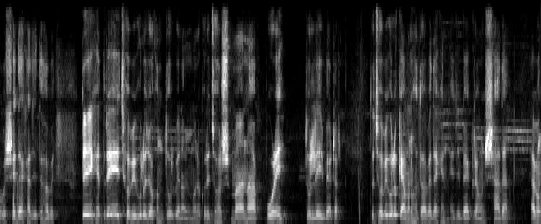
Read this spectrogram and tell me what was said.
অবশ্যই দেখা যেতে হবে। তো এই ক্ষেত্রে এই ছবিগুলো যখন তুলবেন, আমি মনে করি চশমা না পরে তুললেই বেটার তো ছবিগুলো কেমন হতে হবে দেখেন, এই যে ব্যাকগ্রাউন্ড সাদা এবং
